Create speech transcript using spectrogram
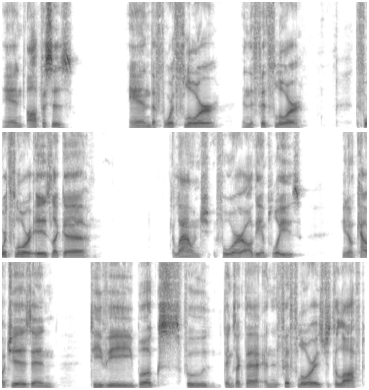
and offices. And the fourth floor and the fifth floor, the fourth floor is like a, a lounge for all the employees, you know, couches and TV, books, food, things like that. And the fifth floor is just a loft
